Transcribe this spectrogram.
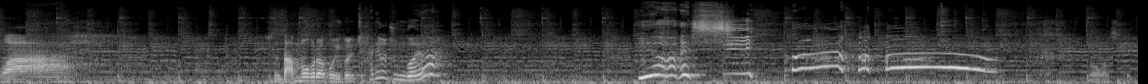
와. 나 먹으라고 이걸 차려준 거야? 이야 씨. 너무 맛있겠다.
